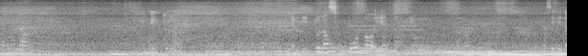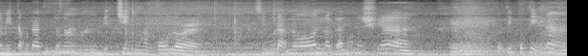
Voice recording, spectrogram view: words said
Ano lang. Yung dito lang. Yung dito lang sa puno, yan lang yung ano. Kasi ginamitan ko dati ito ng bleaching na color. Simula noon, nag-ano na siya. Puti-puti na.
